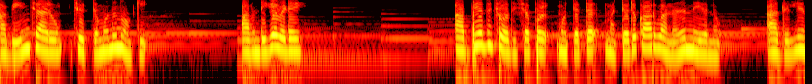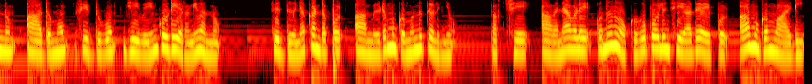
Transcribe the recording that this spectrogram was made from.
അബിയും ചാരുവും ചുറ്റുമൊന്ന് നോക്കി. അവന്തിക എവിടെ? അബി അത് ചോദിച്ചപ്പോൾ മുറ്റത്ത് മറ്റൊരു കാർ വന്നു നിന്നിരുന്നു. അതിൽ നിന്നും ആദമും സിദ്ധുവും ജീവയും കൂടി ഇറങ്ങി വന്നു. സിദ്ധുവിനെ കണ്ടപ്പോൾ ആമയുടെ മുഖമൊന്ന് തെളിഞ്ഞു. പക്ഷേ അവൻ അവളെ ഒന്ന് നോക്കുക പോലും ചെയ്യാതെ ആയപ്പോൾ ആ മുഖം വാടി.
